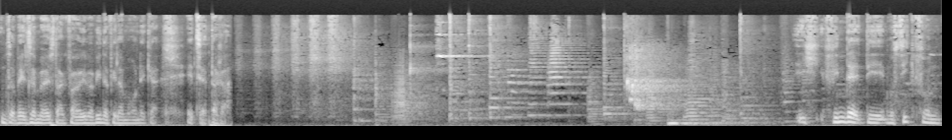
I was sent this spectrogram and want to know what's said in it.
unser Welser Möstag, über Wiener Philharmoniker etc. Ich finde die Musik von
